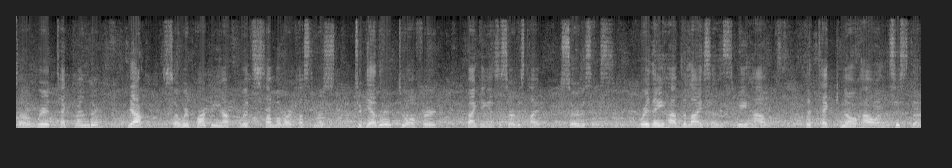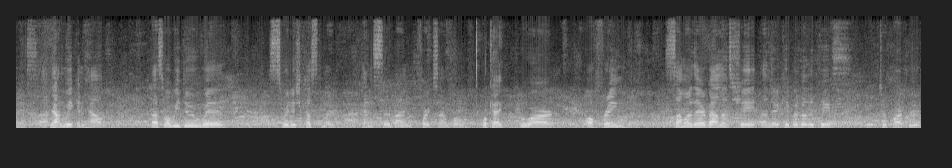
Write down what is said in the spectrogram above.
so we're a tech vendor. Yeah. So we're partnering up with some of our customers together to offer banking as a service type services, where they have the license, we have the tech know-how and the systems, uh, yeah. and we can help. That's what we do with Swedish customer Penser Bank, for example. Okay. Who are offering some of their balance sheet and their capabilities to partners.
